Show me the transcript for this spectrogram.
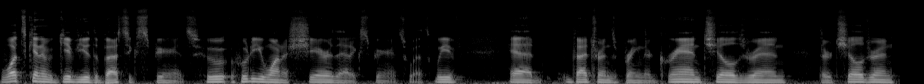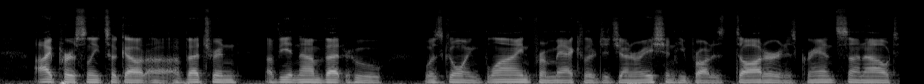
what's going to give you the best experience? Who who do you want to share that experience with? We've had veterans bring their grandchildren, their children. I personally took out a, a veteran, a Vietnam vet who was going blind from macular degeneration. He brought his daughter and his grandson out,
